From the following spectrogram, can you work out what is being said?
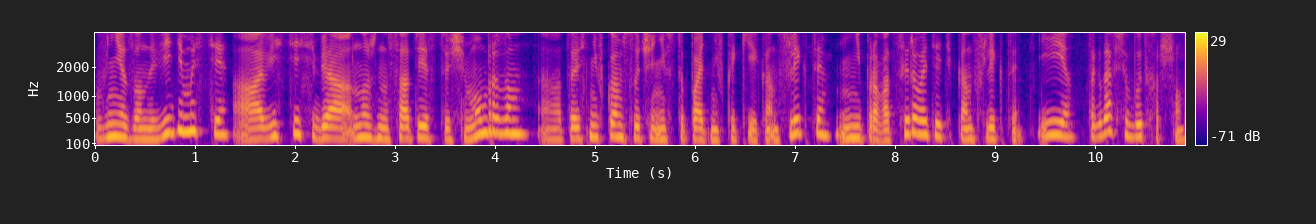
вне зоны видимости, а вести себя нужно соответствующим образом, а, то есть ни в коем случае не вступать ни в какие конфликты, не провоцировать эти конфликты, и тогда все будет хорошо.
